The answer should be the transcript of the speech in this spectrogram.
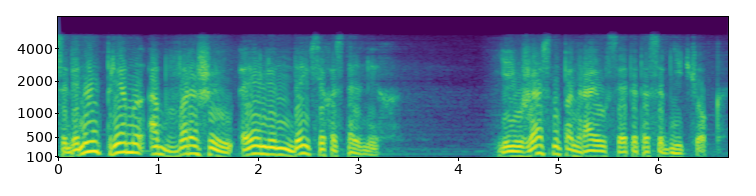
Сабиналь прямо обворожил Эйлин, да и всех остальных. Ей ужасно понравился этот особнячок.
